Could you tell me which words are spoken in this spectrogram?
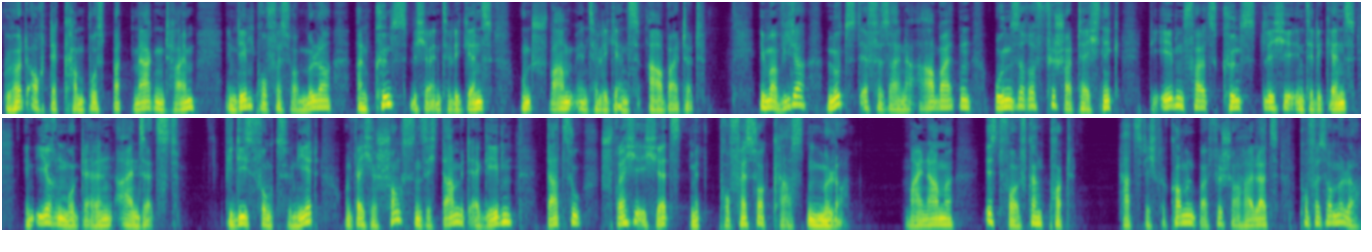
gehört auch der Campus Bad Mergentheim, in dem Professor Müller an künstlicher Intelligenz und Schwarmintelligenz arbeitet. Immer wieder nutzt er für seine Arbeiten unsere Fischertechnik, die ebenfalls künstliche Intelligenz in ihren Modellen einsetzt. Wie dies funktioniert und welche Chancen sich damit ergeben, dazu spreche ich jetzt mit Professor Carsten Müller. Mein Name ist Wolfgang Pott. Herzlich willkommen bei Fischer Highlights, Professor Müller.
